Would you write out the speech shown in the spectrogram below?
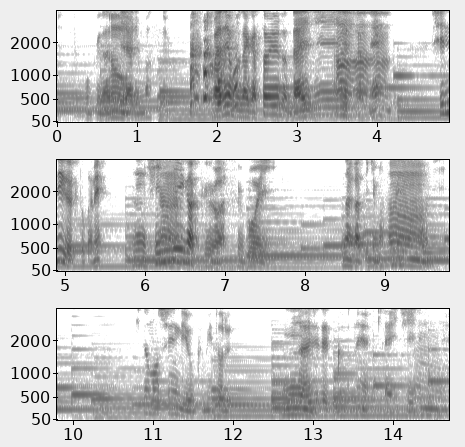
ですよ。僕だってやりますよ。まあでもなんかそういうの大事ですよね。うんうんうん心理学とかね。うん、心理学はすごいつながってきますね、うんそこに。人の心理を汲み取るうん大事ですからね。大事ですね。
